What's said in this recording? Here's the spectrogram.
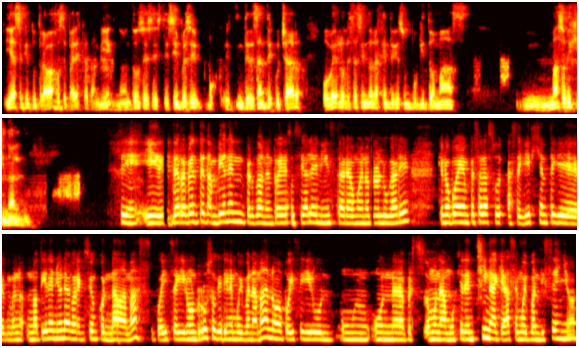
y hace que tu trabajo se parezca también, ¿no? Entonces, este, siempre es interesante escuchar o ver lo que está haciendo la gente que es un poquito más, más original, ¿no? Sí, y de repente también en, perdón, en redes sociales, en Instagram o en otros lugares, que no puede empezar a, seguir gente que no, tiene ni una conexión con nada más. Podéis seguir un ruso que tiene muy buena mano, podéis seguir un, una, una mujer en China que hace muy buen diseño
